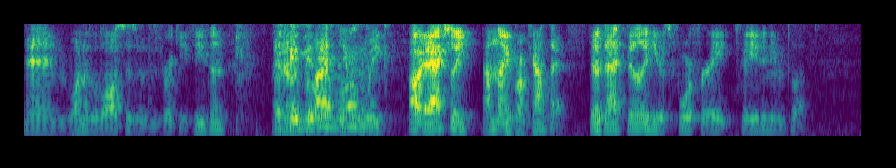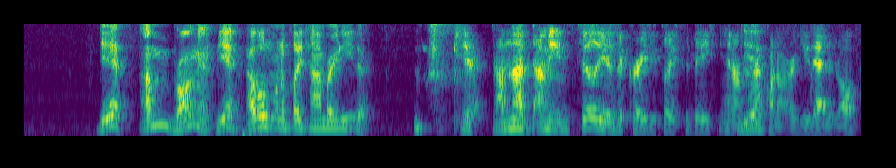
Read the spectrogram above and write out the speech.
and one of the losses was his rookie season. And Okay, it was the last I'm game of the then. week. Oh, actually, I'm not even gonna count that. It was at Philly. He was four for eight, so he didn't even play. Yeah, I'm wrong then. Yeah, I wouldn't want to play Tom Brady either. Yeah, I'm not. I mean, Philly is a crazy place to be, and I'm Yeah. not going to argue that at all.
